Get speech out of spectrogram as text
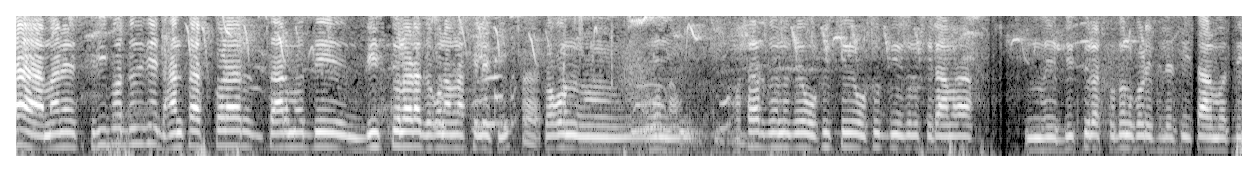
হ্যাঁ মানে শ্রী পদ্ধতিতে ধান চাষ করার তার মধ্যে বীজ তোলাটা যখন আমরা ফেলেছি হ্যাঁ। তখন ধসার জন্য যে অফিস থেকে ওষুধ দিয়েছিল সেটা আমরা বীজ তোলা শোধন করে ফেলেছি তার মধ্যে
